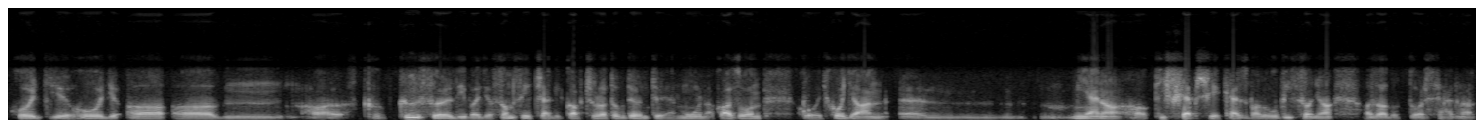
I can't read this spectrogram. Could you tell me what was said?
hogy, hogy a, a, a külföldi vagy a szomszédsági kapcsolatok döntően múlnak azon, hogy hogyan milyen a, a kisebbséghez való viszonya az adott országnak.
